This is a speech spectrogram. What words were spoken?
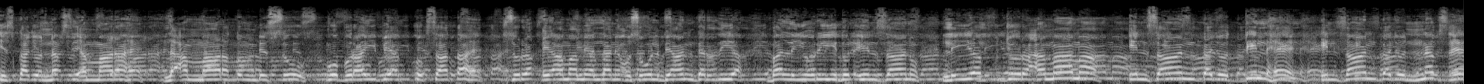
इसका जो नफ्स अम्मारा है तुम बिस्सू वो बुराई पे उकसाता है सुर क़यामा में अल्लाह ने उसूल बयान कर दिया बल युरीदुल इंसान लियफजुर अमामा इंसान का जो दिल है इंसान का जो नफ्स है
